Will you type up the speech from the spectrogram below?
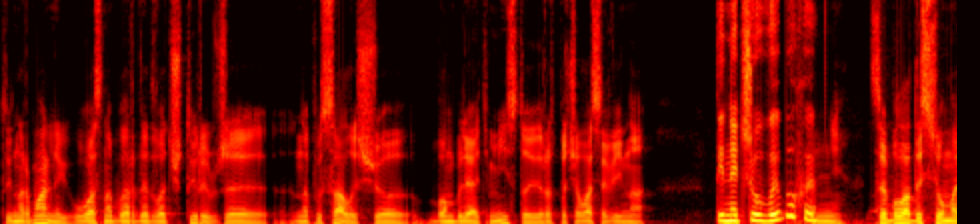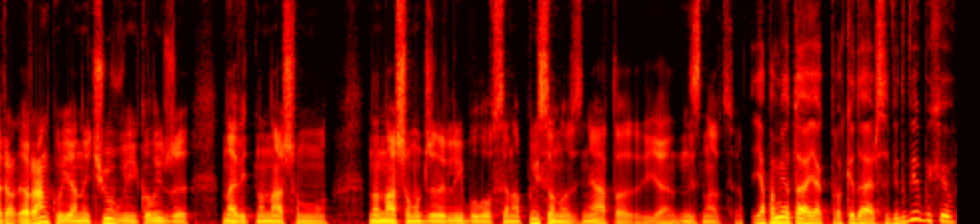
Ти нормальний? У вас на БРД-24 вже написали, що бомблять місто, і розпочалася війна. Ти не чув вибухи? Ні. Це була десь сьома ранку, я не чув, і коли вже навіть на нашому, на нашому джерелі було все написано, знято, я не знав цього. Я пам'ятаю, як прокидаєшся від вибухів,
